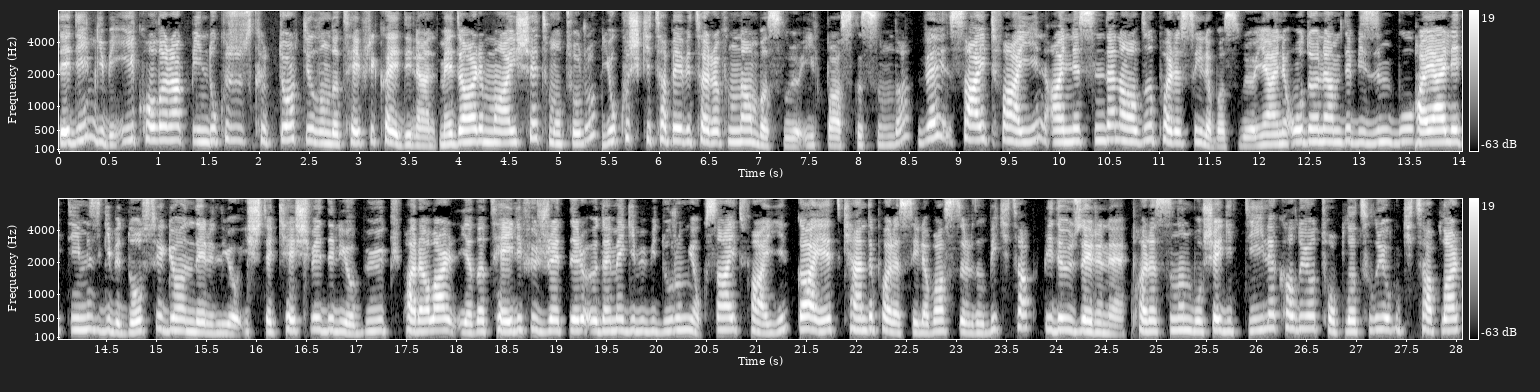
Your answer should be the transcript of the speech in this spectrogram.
Dediğim gibi ilk olarak 1944 yılında tefrika edilen Medarı Maişet motoru Yokuş Kitap Evi tarafından basılıyor ilk baskısında ve Sait Faik'in annesinden aldığı parasıyla basılıyor. Yani o dönemde bizim bu hayal ettiğimiz gibi dosya gönderiliyor, işte keşfediliyor, büyük paralar ya da telif ücretleri ödeme gibi bir durum yok. Sait Faik'in gayet kendi parasıyla bastırdığı bir kitap bir de üzerine parasının boşa gittiğiyle kalıyor, toplatılıyor bu kitaplar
